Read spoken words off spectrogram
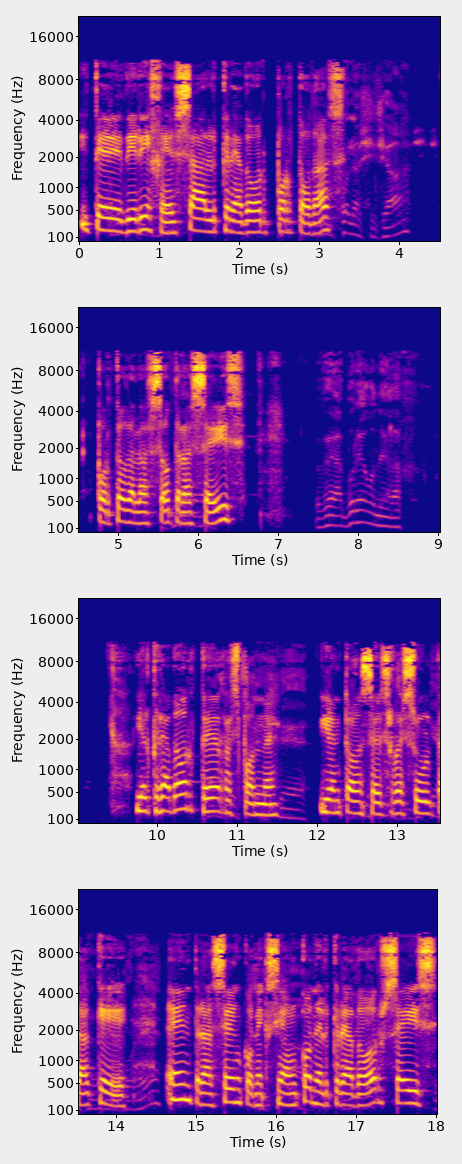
Y te diriges al Creador por todas, por todas las otras seis. Y el Creador te responde. Y entonces resulta que entras en conexión con el Creador, seis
